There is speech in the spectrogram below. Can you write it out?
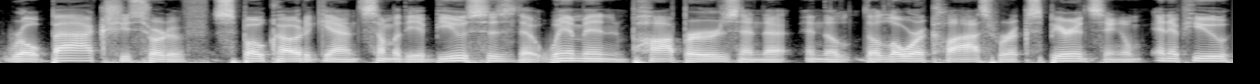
wrote back. She sort of spoke out against some of the abuses that women and paupers and the and the, the lower class were experiencing. And if you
